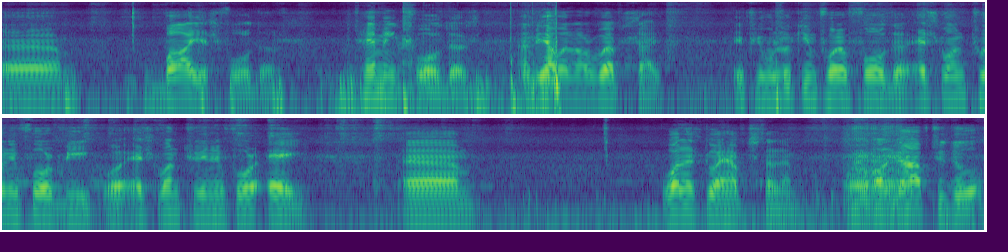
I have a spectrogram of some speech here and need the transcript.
um, bias folders, hemming folders, and we have on our website. If you're looking for a folder, S124B or S124A, um, what else do I have to tell them? All you have to do,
